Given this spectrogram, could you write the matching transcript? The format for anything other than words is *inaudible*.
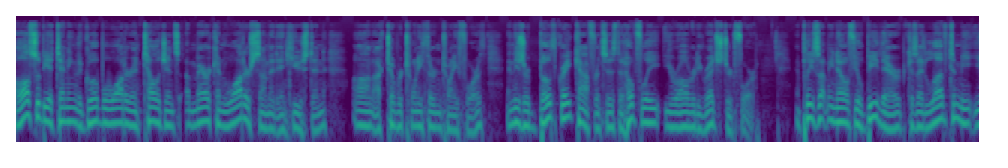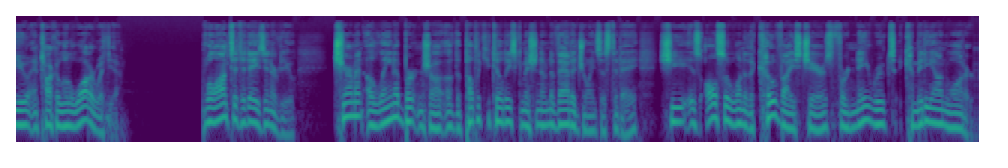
I'll also be attending the Global Water Intelligence American Water Summit in Houston on October 23rd and 24th. And these are both great conferences that hopefully you're already registered for. And please let me know if you'll be there because I'd love to meet you and talk a little water with you. Well, on to today's interview. Chairman Alaina Burtenshaw of the Public Utilities Commission of Nevada joins us today. She is also one of the co vice chairs for NARUC's Committee on Water.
